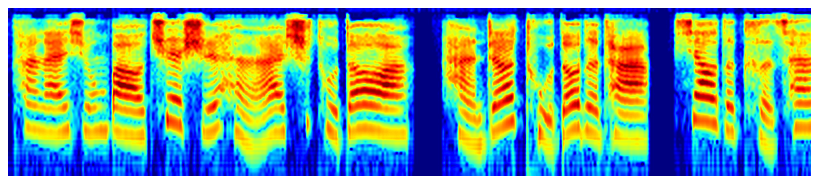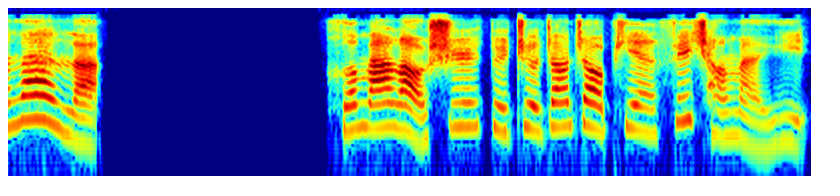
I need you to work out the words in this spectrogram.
看来熊宝确实很爱吃土豆啊！喊着土豆的他，笑得可灿烂了。河马老师对这张照片非常满意。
